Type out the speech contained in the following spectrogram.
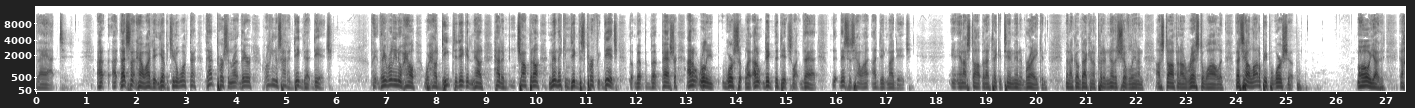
that. I, I, that's not how I did. Yeah, but you know what? That, that person right there really knows how to dig that ditch. They, they really know how, how deep to dig it and how, how to chop it off. Man, they can dig this perfect ditch. But, but, but Pastor, I don't really worship like, I don't dig the ditch like that. This is how I, I dig my ditch and I stop and I take a 10 minute break and then I go back and I put another shovel in and I stop and I rest a while and that's how a lot of people worship. Oh yeah.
